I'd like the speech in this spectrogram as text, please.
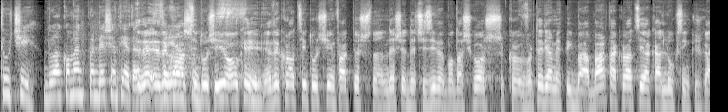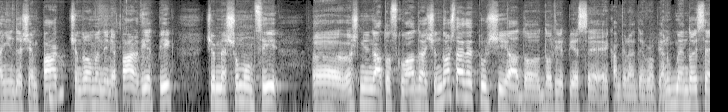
Turqi, dua koment për ndeshjen tjetër. Edhe, edhe Kroaci Turqi, jo, okay. Mm. edhe Kroaci Turqi në fakt është ndeshje decizive, po ta shikosh vërtet janë me pikë barabarta, Kroacia ka luksin që ka një ndeshje më pak, mm-hmm. qëndron vendin e parë 10 pikë, që me shumë mundësi është një nga ato skuadra që ndoshta edhe Turqia do do të jetë pjesë e kampionatit evropian. Nuk mendoj se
